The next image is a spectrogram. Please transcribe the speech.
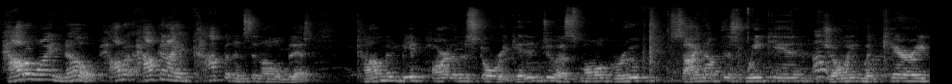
How do I know? How, do, how can I have confidence in all of this? Come and be a part of the story. Get into a small group. Sign up this weekend. Oh. Join with Carrie.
